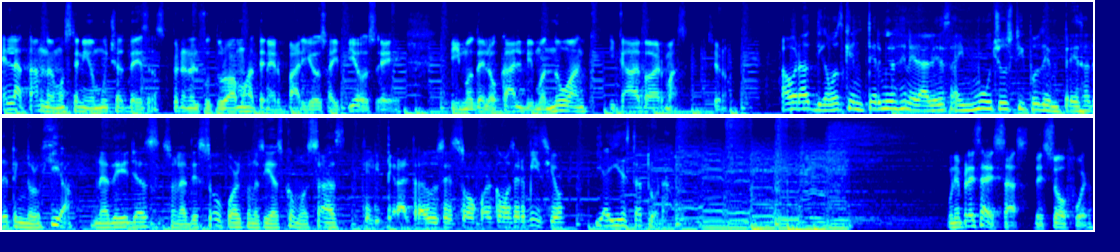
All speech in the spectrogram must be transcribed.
En Latam no hemos tenido muchas de esas, pero en el futuro vamos a tener varios IPOs. Eh, vimos de local, vimos Nubank y cada vez va a haber más, ¿sí o no? Ahora, digamos que en términos generales hay muchos tipos de empresas de tecnología. Una de ellas son las de software, conocidas como SaaS, que literal traduce software como servicio, y ahí está Trona. Una empresa de SaaS, de software,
